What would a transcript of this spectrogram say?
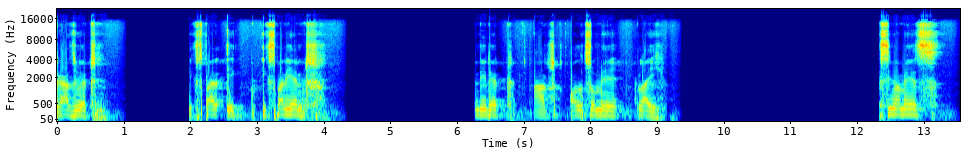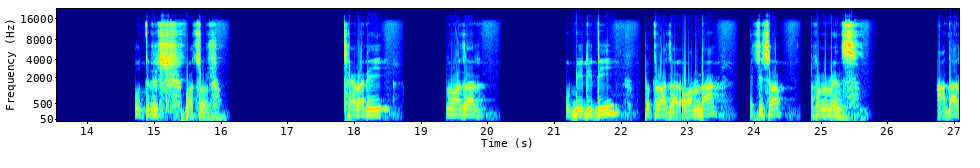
graduate experient candidate are also may apply. Maximum age চৌত্রিশ বছর. স্যালারি হাজার বিডিটি সতেরো হাজার। On the basis of performance other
